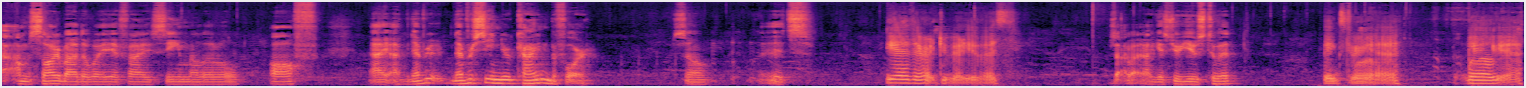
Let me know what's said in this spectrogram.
I- I'm sorry, by the way, if I seem a little off. I, I've never never seen your kind before, so it's. Yeah, there aren't too many of us. so I I guess you're used to it. Thanks to, uh, well, yeah.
